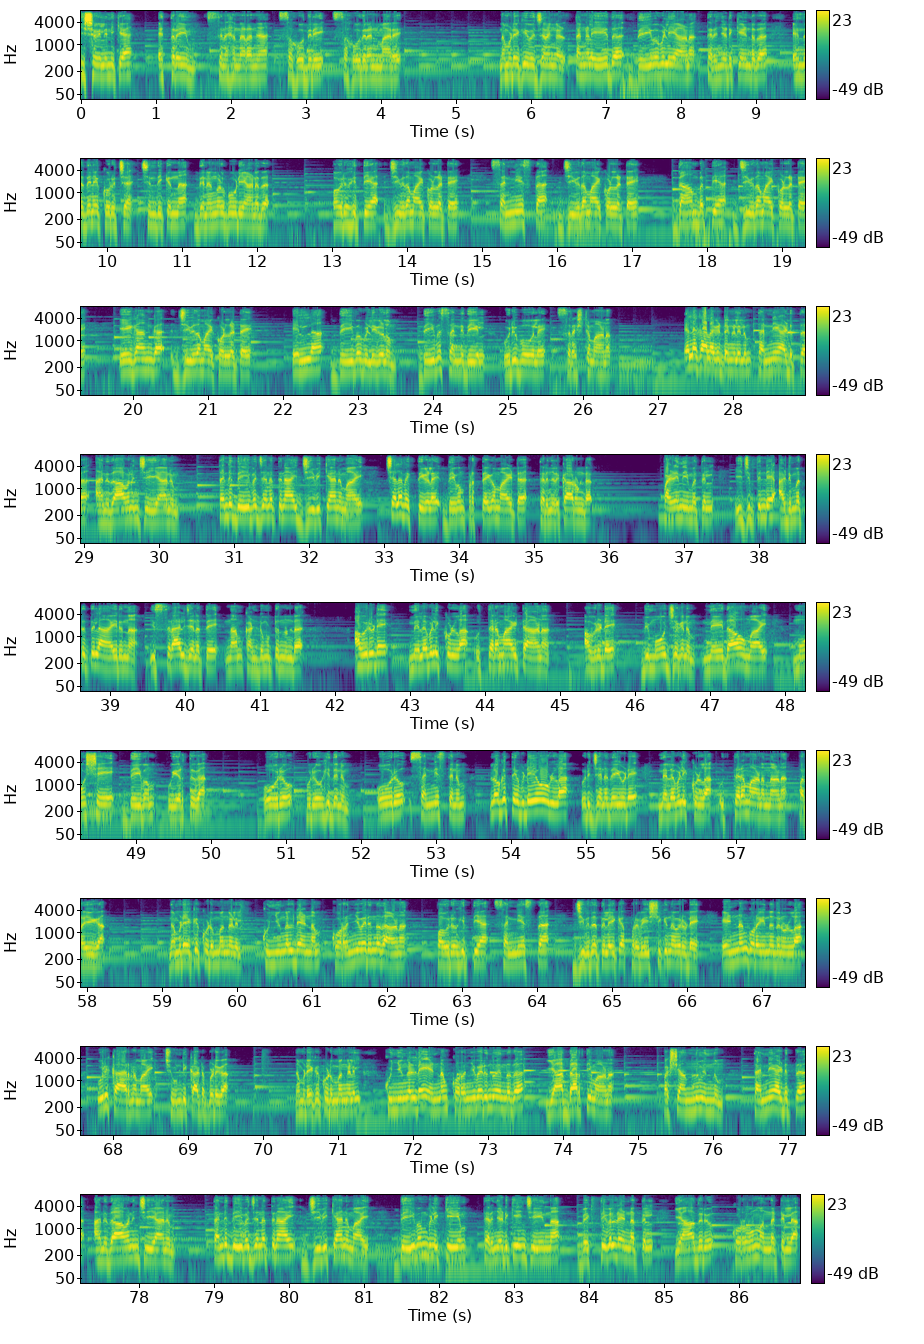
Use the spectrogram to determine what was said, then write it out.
ഈശോയിൽ എനിക്ക് എത്രയും സ്നേഹം നിറഞ്ഞ സഹോദരി സഹോദരന്മാരെ നമ്മുടെയൊക്കെ യുവജനങ്ങൾ തങ്ങൾ ഏത് ദൈവവിളിയാണ് തിരഞ്ഞെടുക്കേണ്ടത് എന്നതിനെക്കുറിച്ച് ചിന്തിക്കുന്ന ദിനങ്ങൾ കൂടിയാണിത്. പൗരോഹിത്യ ജീവിതമായിക്കൊള്ളട്ടെ സന്യസ്ത ജീവിതമായിക്കൊള്ളട്ടെ ദാമ്പത്യ ജീവിതമായിക്കൊള്ളട്ടെ ഏകാംഗ ജീവിതമായിക്കൊള്ളട്ടെ എല്ലാ ദൈവവിളികളും ദൈവസന്നിധിയിൽ ഒരുപോലെ ശ്രേഷ്ഠമാണ്. എല്ലാ കാലഘട്ടങ്ങളിലും തന്നെ അടുത്ത് അനുധാവനം ചെയ്യാനും തന്റെ ദൈവജനത്തിനായി ജീവിക്കാനുമായി ചില വ്യക്തികളെ ദൈവം പ്രത്യേകമായിട്ട് തിരഞ്ഞെടുക്കാറുണ്ട്. പഴയ നിയമത്തിൽ ഈജിപ്തിന്റെ അടിമത്തത്തിലായിരുന്ന ഇസ്രായേൽ ജനത്തെ നാം കണ്ടുമുട്ടുന്നുണ്ട്. അവരുടെ നിലവിളിക്കുള്ള ഉത്തരമായിട്ടാണ് അവരുടെ വിമോചകനും നേതാവുമായി മോശയെ ദൈവം ഉയർത്തുക. ഓരോ പുരോഹിതനും ഓരോ സന്യസ്തനും ലോകത്തെവിടെയോ ഉള്ള ഒരു ജനതയുടെ നിലവിളിക്കുള്ള ഉത്തരമാണെന്നാണ് പറയുക. നമ്മുടെയൊക്കെ കുടുംബങ്ങളിൽ കുഞ്ഞുങ്ങളുടെ എണ്ണം കുറഞ്ഞു വരുന്നതാണ് പൗരോഹിത്യ സന്യസ്ത ജീവിതത്തിലേക്ക് പ്രവേശിക്കുന്നവരുടെ എണ്ണം കുറയുന്നതിനുള്ള ഒരു കാരണമായി ചൂണ്ടിക്കാട്ടപ്പെടുക. നമ്മുടെയൊക്കെ കുടുംബങ്ങളിൽ കുഞ്ഞുങ്ങളുടെ എണ്ണം കുറഞ്ഞു വരുന്നു എന്നത് യാഥാർത്ഥ്യമാണ്. പക്ഷെ അന്നും ഇന്നും തന്നെ അടുത്ത് അനുധാവനം ചെയ്യാനും തന്റെ ദൈവജനത്തിനായി ജീവിക്കാനുമായി ദൈവം വിളിക്കുകയും തിരഞ്ഞെടുക്കുകയും ചെയ്യുന്ന വ്യക്തികളുടെ എണ്ണത്തിൽ യാതൊരു കുറവും വന്നിട്ടില്ല.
